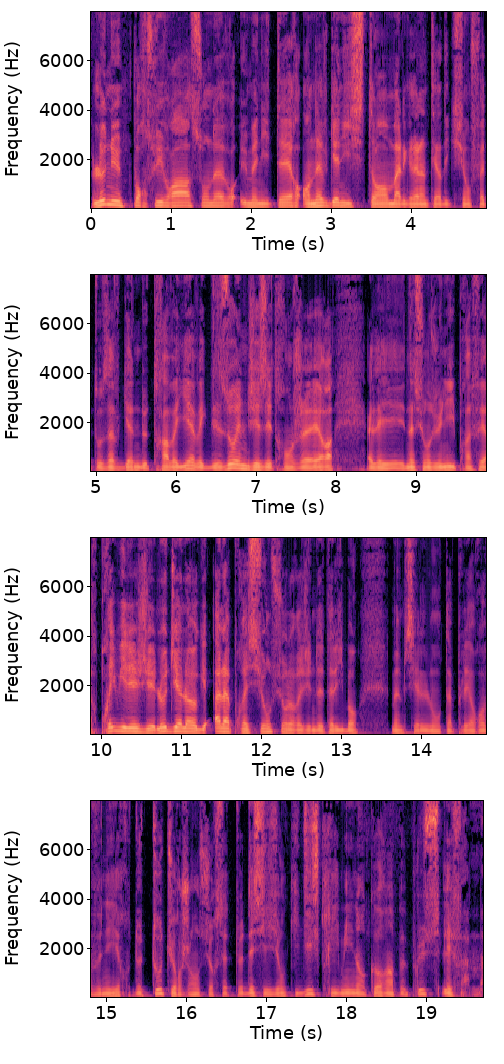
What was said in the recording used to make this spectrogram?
L'ONU poursuivra son œuvre humanitaire en Afghanistan malgré l'interdiction faite aux Afghanes de travailler avec des ONG étrangères. Les Nations Unies préfèrent privilégier le dialogue à la pression sur le régime des talibans, même si elles l'ont appelé à revenir de toute urgence sur cette décision qui discrimine encore un peu plus les femmes.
